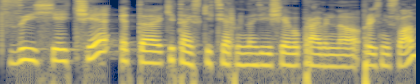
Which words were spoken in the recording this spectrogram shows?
цзихече – это китайский термин, надеюсь, я его правильно произнесла,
